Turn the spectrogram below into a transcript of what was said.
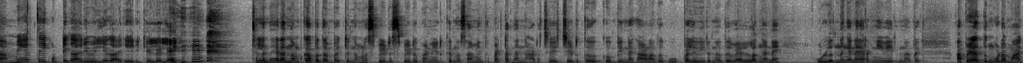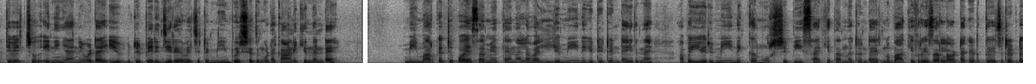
സമയത്ത് ഈ കുട്ടി കാര്യം വലിയ കാര്യമായിരിക്കുമല്ലോ അല്ലേ? ചില നേരം നമുക്ക് അബദ്ധം പറ്റും. നമ്മൾ സ്പീഡ് സ്പീഡ് പണിയെടുക്കുന്ന സമയത്ത് പെട്ടെന്ന് തന്നെ അടച്ച് വെച്ച് എടുത്ത് വെക്കും. പിന്നെ കാണാതെ പൂപ്പൽ വരുന്നത് വെള്ളം ഇങ്ങനെ ഉള്ളിൽ ഇറങ്ങി വരുന്നത്. അപ്പോഴതും കൂടെ മാറ്റി വെച്ചു. ഇനി ഞാനിവിടെ ഈ ഒരു പെരുജീരകം വെച്ചിട്ട് മീൻ പൊരിച്ചതും കൂടെ കാണിക്കുന്നുണ്ടേ. മീൻ മാർക്കറ്റ് പോയ സമയത്ത് നല്ല വലിയ മീൻ കിട്ടിയിട്ടുണ്ടായിരുന്നേ. അപ്പോൾ ഈ ഒരു മീനൊക്കെ മുറിച്ച് പീസാക്കി തന്നിട്ടുണ്ടായിരുന്നു. ബാക്കി ഫ്രീസറിലോട്ടൊക്കെ എടുത്ത് വെച്ചിട്ടുണ്ട്.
